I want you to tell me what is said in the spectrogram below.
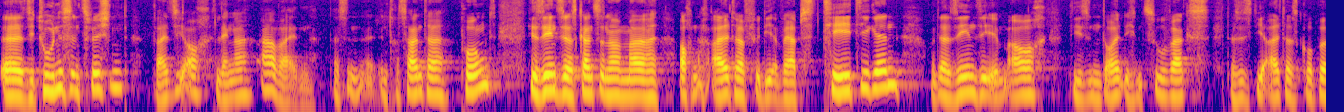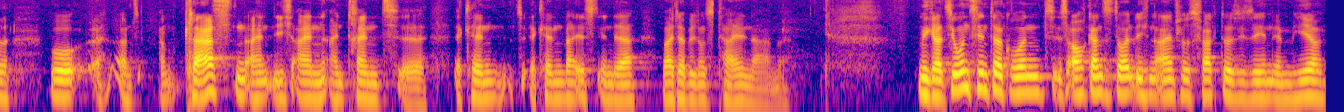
äh, sie tun es inzwischen, weil sie auch länger arbeiten. Das ist ein interessanter Punkt. Hier sehen Sie das Ganze nochmal auch nach Alter für die Erwerbstätigen. Und da sehen Sie eben auch diesen deutlichen Zuwachs. Das ist die Altersgruppe wo äh, am, am, klarsten eigentlich ein, ein Trend äh, erkenn, erkennbar ist in der Weiterbildungsteilnahme. Migrationshintergrund ist auch ganz deutlich ein Einflussfaktor. Sie sehen eben hier,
